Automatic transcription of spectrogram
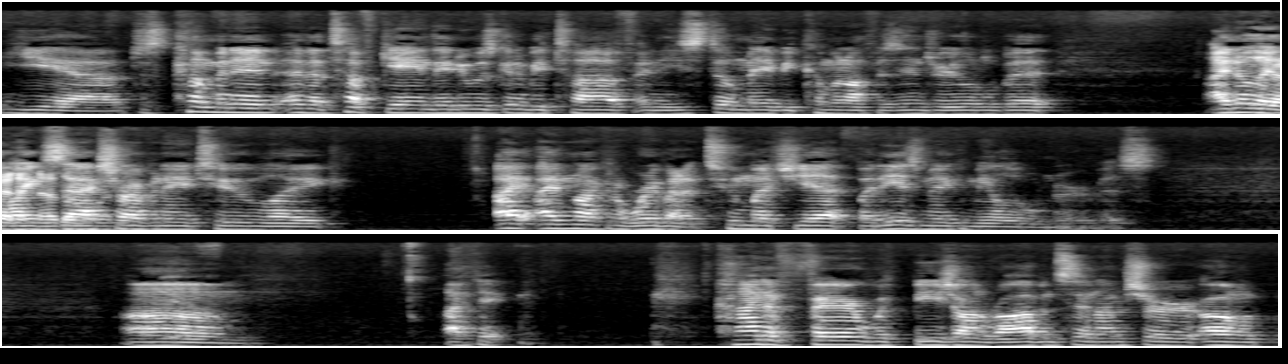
Yeah, just coming in in a tough game they knew was going to be tough, and he's still maybe coming off his injury a little bit. I know they like Zach. Charbonnet too. Like, I I'm not going to worry about it too much yet, but he is making me a little nervous. Um, I think kind of fair with Bijan Robinson. I'm sure. Um,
